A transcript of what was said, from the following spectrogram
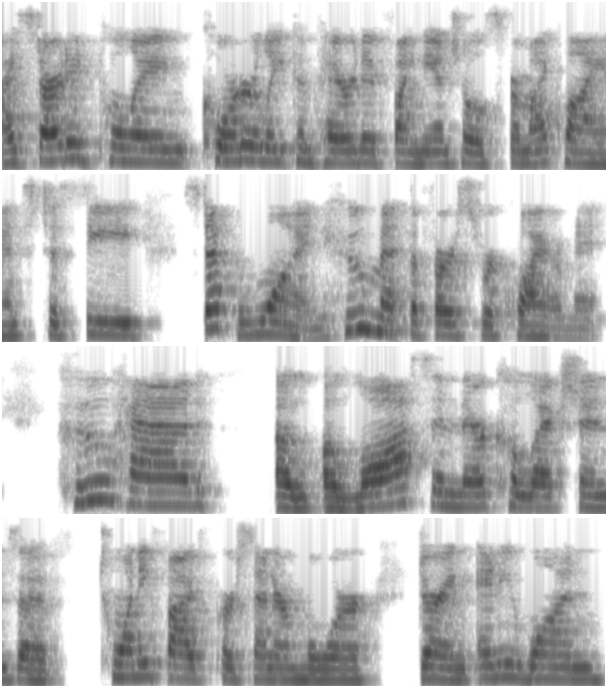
I started pulling quarterly comparative financials for my clients to see step one, who met the first requirement, who had a, a loss in their collections of 25% or more during any one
